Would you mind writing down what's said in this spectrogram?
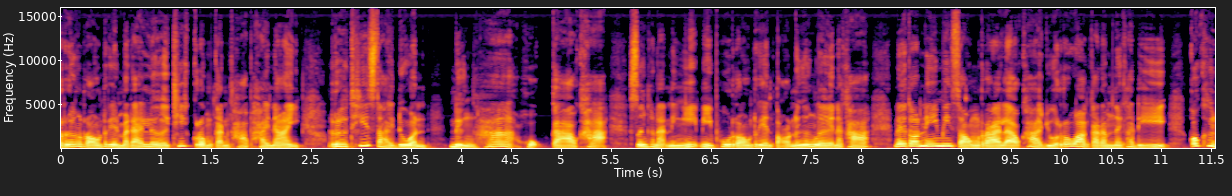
เรื่องร้องเรียนมาได้เลยที่กรมการค้าภายใน หรือที่สายด่วน 1569 ค่ะ ซึ่งขณะนี้มีผู้ร้องเรียนต่อเนื่องเลยนะคะ ในตอนนี้มี 2 รายแล้วค่ะอยู่ระหว่างการดำเนินคดี ก็คือ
